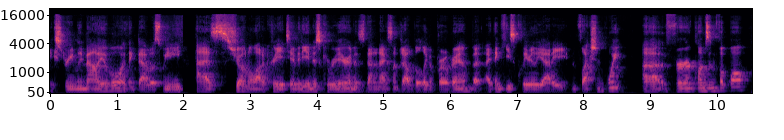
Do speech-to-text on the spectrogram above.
extremely malleable. I think Dabo Swinney has shown a lot of creativity in his career and has done an excellent job building a program, but I think he's clearly at a inflection point uh, for Clemson football.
